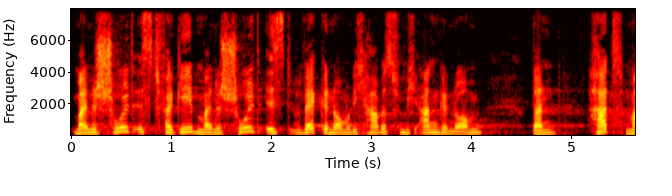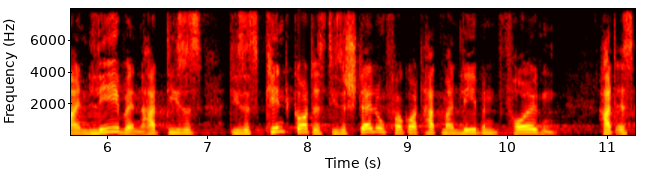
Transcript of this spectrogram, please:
meine Schuld ist vergeben, meine Schuld ist weggenommen und ich habe es für mich angenommen, dann hat mein Leben, hat dieses, dieses Kind Gottes, diese Stellung vor Gott, hat mein Leben Folgen, hat es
